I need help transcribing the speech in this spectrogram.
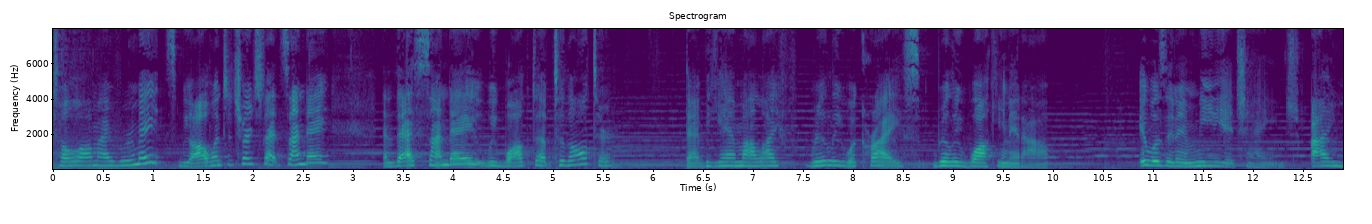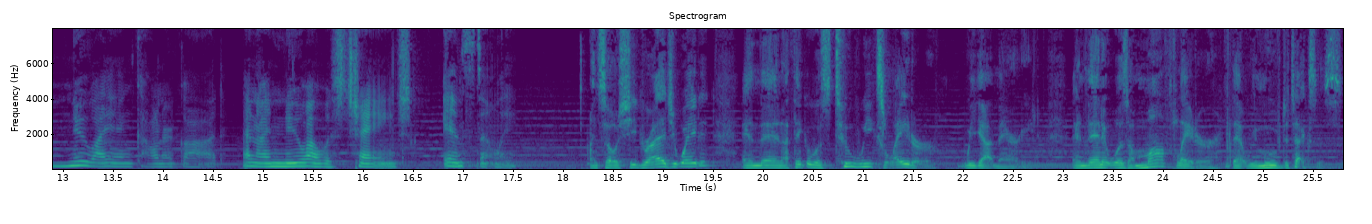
told all my roommates. We all went to church that Sunday. And that Sunday, we walked up to the altar. That began my life really with Christ, really walking it out. It was an immediate change. I knew I encountered God, and I knew I was changed instantly. And so she graduated, and then I think it was two weeks later we got married. And then it was a month later that we moved to Texas.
